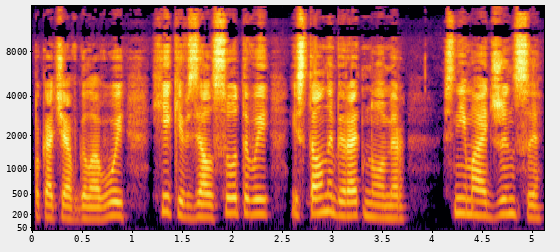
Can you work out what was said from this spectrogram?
Покачав головой, Хики взял сотовый и стал набирать номер. «Снимай джинсы»,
